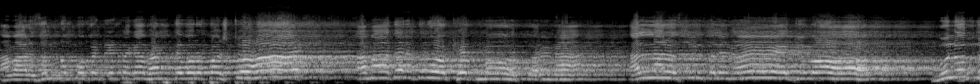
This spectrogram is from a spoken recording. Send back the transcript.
আমার জন্য পকেটের টাকা ভাঙতে বড় কষ্ট হয়। আমাদের কোনো খেদমত করে না। আল্লাহ রসুল বলেন, "এ যুবক, মূলত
